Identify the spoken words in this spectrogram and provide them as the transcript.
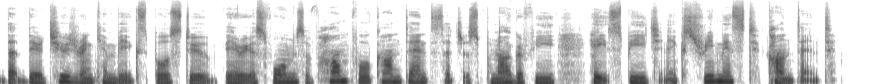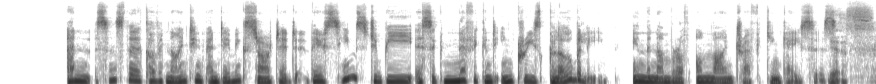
that their children can be exposed to various forms of harmful content such as pornography, hate speech, and extremist content. And since the COVID 19 pandemic started, there seems to be a significant increase globally in the number of online trafficking cases. Yes.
